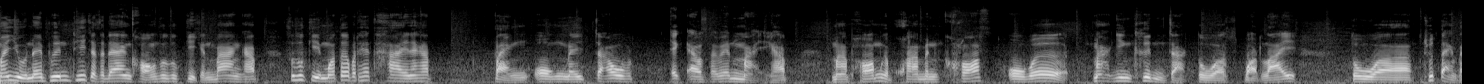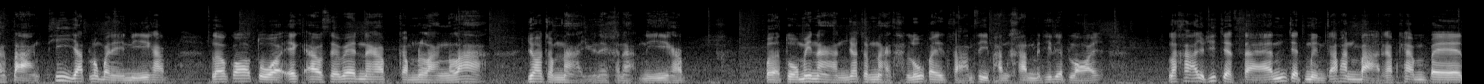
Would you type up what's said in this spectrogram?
มาอยู่ในพื้นที่จัดแสดงของซูซูกิกันบ้างครับซูซูกิมอเตอร์ประเทศไทยนะครับ แต่งองค์ในเจ้า XL7 ใหม่ครับ มาพร้อมกับความเป็น crossover มากยิ่งขึ้นจากตัว Spotlight ตัวชุดแต่งต่างๆ ที่ยัดลงไปในนี้ครับ แล้วก็ตัว XL7 นะครับกำลังล่า ยอดจำหน่ายอยู่ในขณะนี้ครับ เปิดตัวไม่นานยอดจำหน่ายทะลุไป 3-4พันคันไปที่เรียบร้อย ราคาอยู่ที่ 779,000 บาทครับ แคมเปญ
